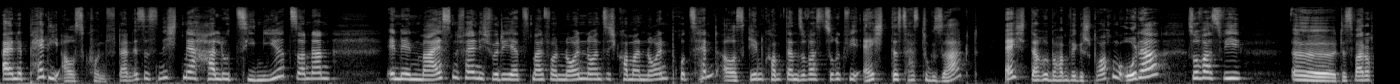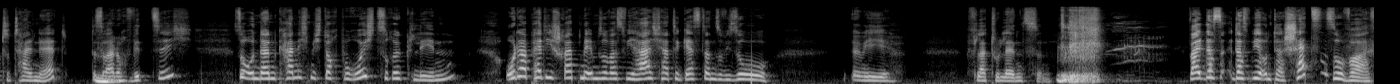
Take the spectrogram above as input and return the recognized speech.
eine Paddy-Auskunft. Dann ist es nicht mehr halluziniert, sondern in den meisten Fällen, ich würde jetzt mal von 99,9 Prozent ausgehen, kommt dann sowas zurück wie, echt, das hast du gesagt? Echt, darüber haben wir gesprochen? Oder sowas wie, äh, das war doch total nett, das war doch witzig. So, und dann kann ich mich doch beruhigt zurücklehnen. Oder Patty schreibt mir eben sowas wie, ha, ich hatte gestern sowieso irgendwie Flatulenzen. Weil das, dass wir unterschätzen sowas.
